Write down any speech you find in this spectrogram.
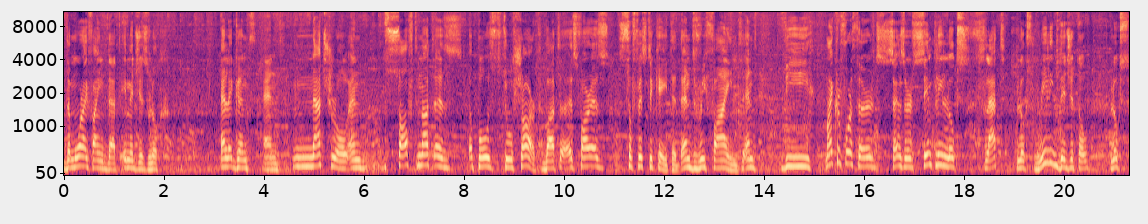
the more I find that images look elegant and natural and soft, not as opposed to sharp, but as far as sophisticated and refined. And the Micro Four Thirds sensor simply looks flat, looks really digital, looks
